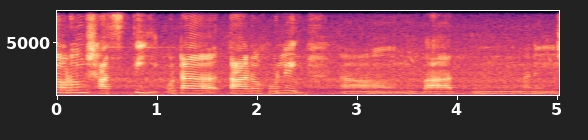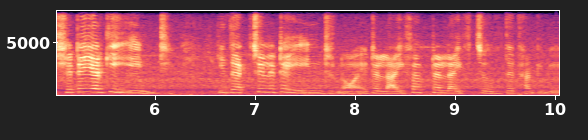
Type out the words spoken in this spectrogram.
চরম শাস্তি ওটা তার হলে বা মানে সেটাই আর কি এন্ড কিন্তু অ্যাকচুয়ালি এটা এন্ড নয়। এটা লাইফ আফটার লাইফ চলতে থাকবে।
